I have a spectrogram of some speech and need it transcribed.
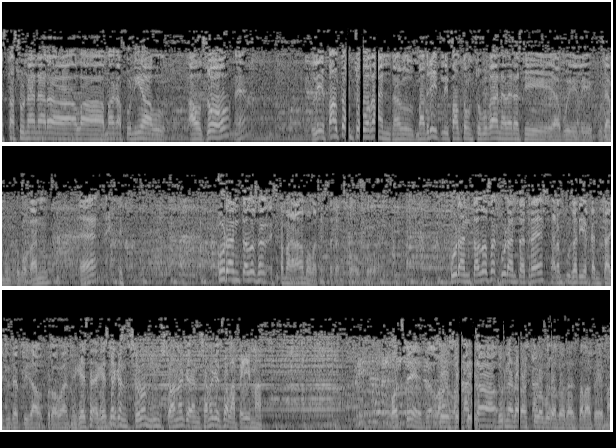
està sonant ara a la megafonia al, al zoo, eh? Li falta un tobogan, al Madrid li falta un tobogan, a veure si avui li posem un tobogan, eh? 42 a... És que m'agrada molt aquesta cançó del zoo, eh? 42 a 43, ara em posaria a cantar Josep Vidal, però bueno... Aquesta, aquesta cançó a mi em sona que em sembla que és de l'APM. Pot ser, la, Sí, sí, la sí, canta... d'una de les col·laboradores de l'APM.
